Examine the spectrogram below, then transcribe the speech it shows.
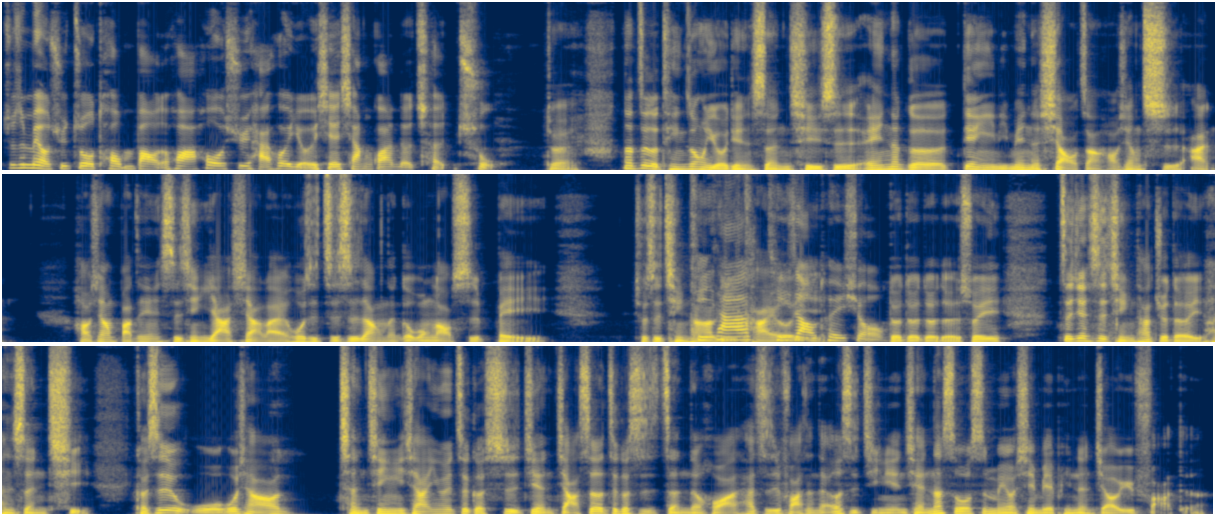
就是没有去做通报的话，后续还会有一些相关的惩处。对，那这个听众有点生气是，诶，那个电影里面的校长好像吃案，好像把这件事情压下来，或是只是让那个翁老师被。就是请他离开提早退休。对对对对，所以这件事情他觉得很生气。可是我我想要澄清一下，因为这个事件，假设这个是真的话，它是发生在二十几年前，那时候是没有性别平等教育法的。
